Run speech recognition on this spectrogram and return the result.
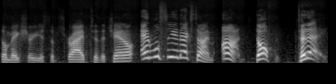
so make sure you subscribe to the channel. And we'll see you next time on Dolphins Today.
